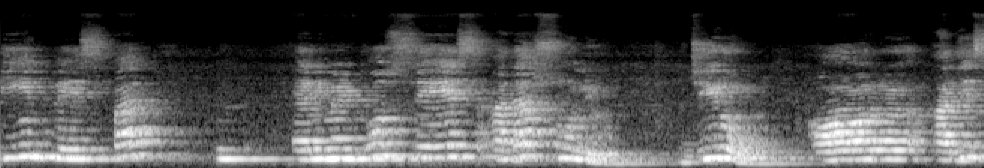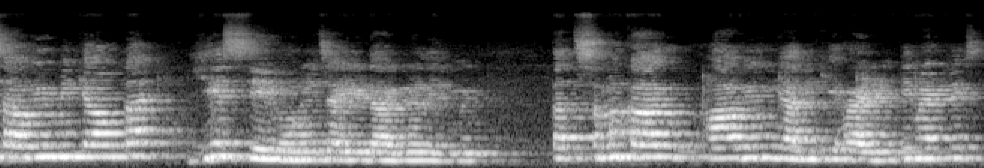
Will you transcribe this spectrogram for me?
तीन प्लेस पर एलिमेंट हो, शेष अदर शून्य ज़ीरो और अधिस अवयव में क्या होता है? ये सेम होने चाहिए डायगनल एलिमेंट तत्समक अवयव यानी कि आइडेंटिटी मैट्रिक्स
